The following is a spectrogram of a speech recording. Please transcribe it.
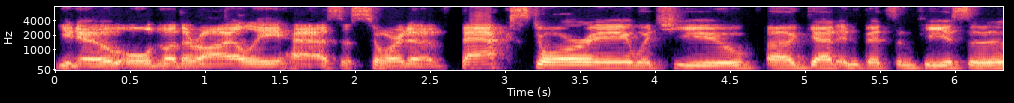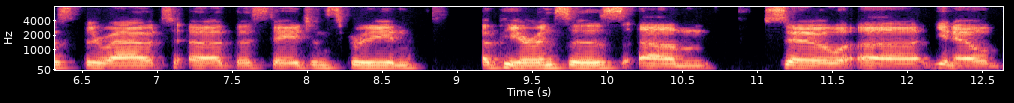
you know, old Mother Riley has a sort of backstory, which you uh, get in bits and pieces throughout uh, the stage and screen appearances. Um, so, uh, you know,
